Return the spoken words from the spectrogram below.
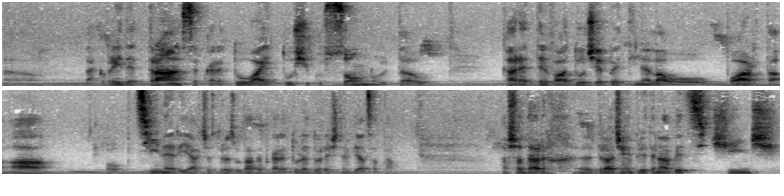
uh, dacă vrei, de transă pe care tu ai tu și cu somnul tău, care te va duce pe tine la o poartă a obținerii acestor rezultate pe care tu le dorești în viața ta. Așadar, dragii mei prieteni, aveți 5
